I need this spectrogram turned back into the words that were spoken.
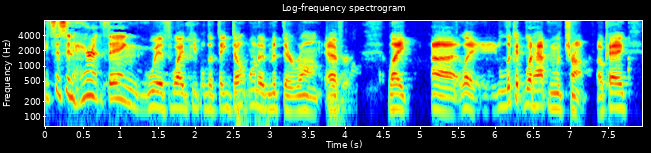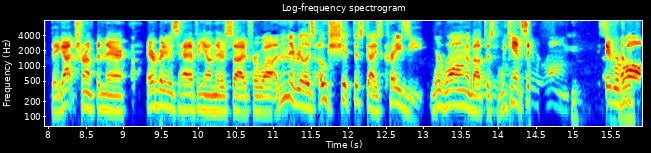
it's this inherent thing with white people that they don't want to admit they're wrong ever. Like uh like look at what happened with Trump, okay? They got Trump in there. Everybody was happy on their side for a while. And then they realized, "Oh shit, this guy's crazy. We're wrong about this. We can't say we're wrong. Say we're wrong.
